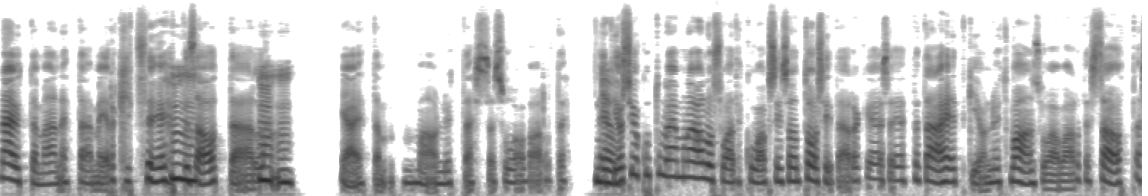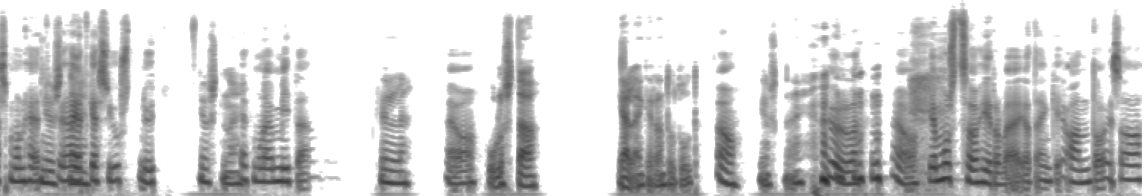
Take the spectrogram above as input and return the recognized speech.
näyttämään, että tämä merkitsee, että mm. sä oot täällä. Mm-mm ja että mä oon nyt tässä sua varten. Et jos joku tulee mulle alusvaatekuvauksiin, se on tosi tärkeää se, että tämä hetki on nyt vaan sua varten. Sä oot tässä mun het- just hetkessä just nyt. Just näin. Että mulla ei ole mitään. Kyllä. Joo. Kuulostaa jälleen kerran tutulta. Joo. Just näin. Kyllä. Joo. Ja musta se on hirveän jotenkin antoisaa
